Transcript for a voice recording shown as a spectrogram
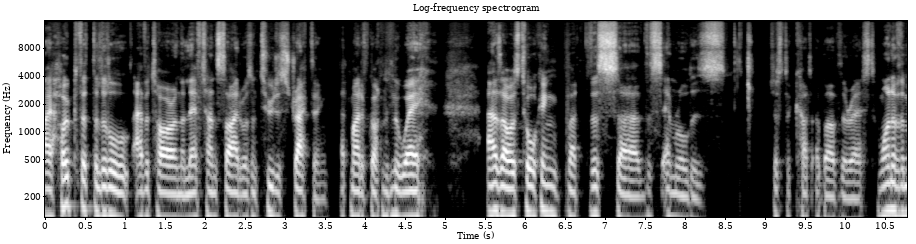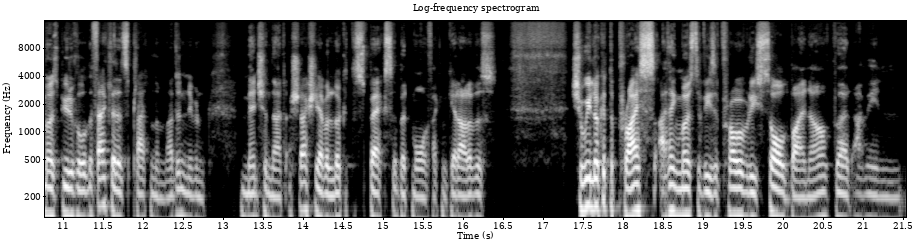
I hope that the little avatar on the left hand side wasn't too distracting. That might have gotten in the way as I was talking, but this uh, this emerald is just a cut above the rest. One of the most beautiful. The fact that it's platinum, I didn't even mention that. I should actually have a look at the specs a bit more if I can get out of this. Should we look at the price? I think most of these are probably sold by now, but I mean,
